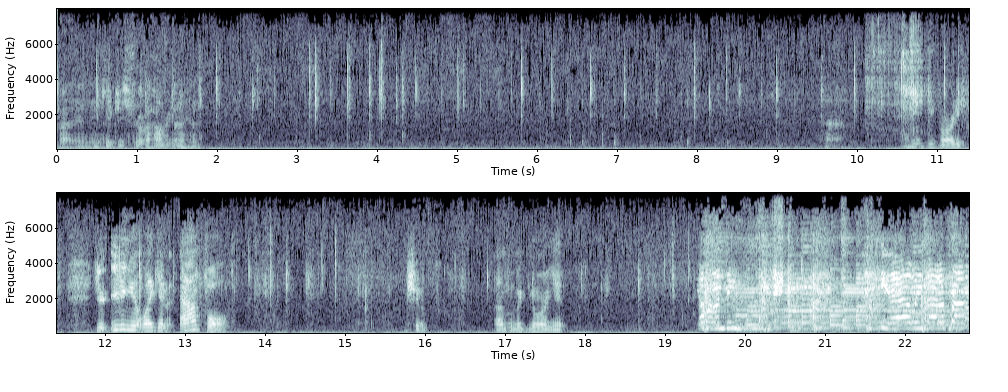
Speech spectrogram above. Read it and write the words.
to I think just for health benefits. Huh. I think you've already... You're eating it like an apple! You should have I'm ignoring it. Yeah, we got a friend.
